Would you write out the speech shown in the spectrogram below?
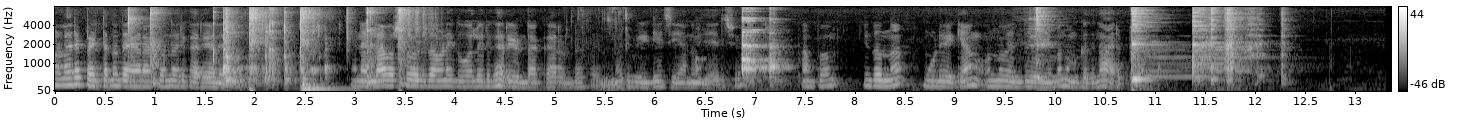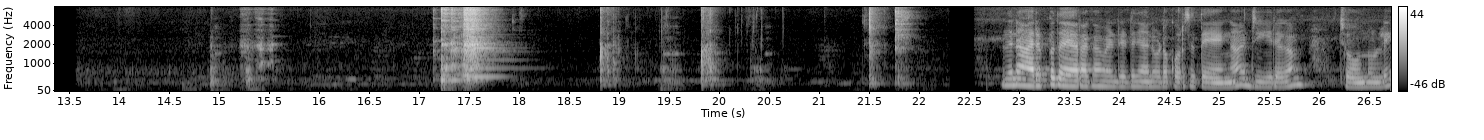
വളരെ പെട്ടെന്ന് തയ്യാറാക്കുന്ന ഒരു കറിയാണിത് ഞാൻ എല്ലാ വർഷവും ഒരു തവണ ഇതുപോലെ ഒരു കറി ഉണ്ടാക്കാറുണ്ട്. അപ്പോൾ ഇന്നൊരു വീഡിയോ ചെയ്യാമെന്ന് വിചാരിച്ചു. അപ്പം ഇതൊന്ന് മൂടി വയ്ക്കാം ഒന്ന് വെന്ത് കഴിയുമ്പോൾ നമുക്കിതിൽ അരപ്പ് ഇതിന് അരപ്പ് തയ്യാറാക്കാൻ വേണ്ടിയിട്ട് ഞാനിവിടെ കുറച്ച് തേങ്ങ ജീരകം ചുവന്നുള്ളി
